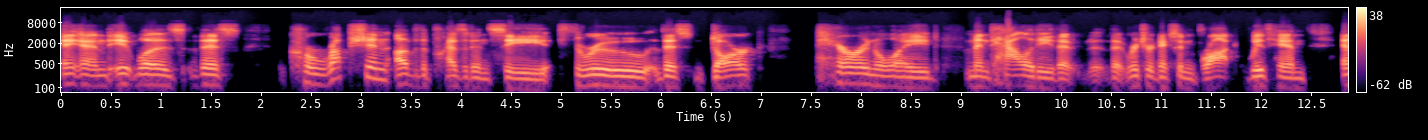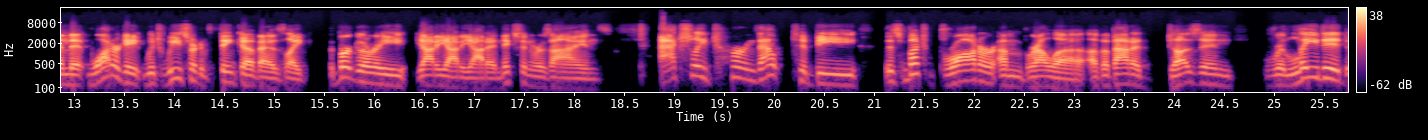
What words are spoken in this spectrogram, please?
And it was this corruption of the presidency through this dark, paranoid mentality that that Richard Nixon brought with him, and that Watergate, which we sort of think of as like the burglary, yada yada yada, Nixon resigns, actually turns out to be this much broader umbrella of about a dozen related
